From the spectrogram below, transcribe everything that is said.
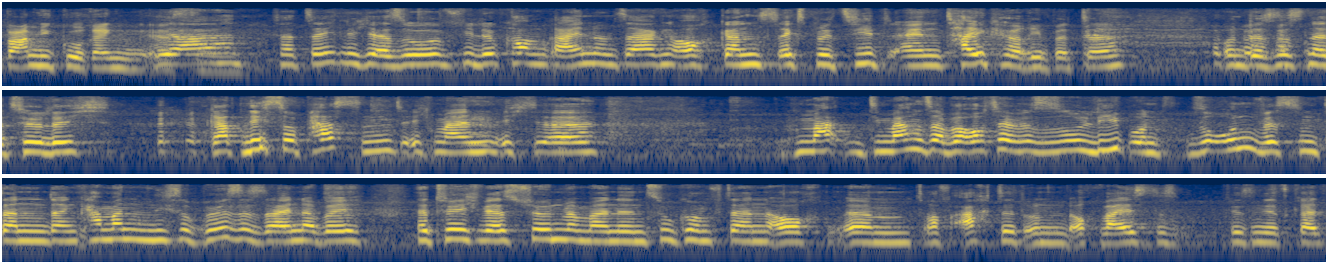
Bami Goreng essen? Ja, tatsächlich. Also viele kommen rein und sagen auch ganz explizit ein Thai Curry bitte. Und das ist natürlich gerade nicht so passend. Ich meine, ich äh, die machen es aber auch teilweise so lieb und so unwissend, dann, dann kann man nicht so böse sein. Aber natürlich wäre es schön, wenn man in Zukunft dann auch ähm, darauf achtet und auch weiß, dass wir sind jetzt gerade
